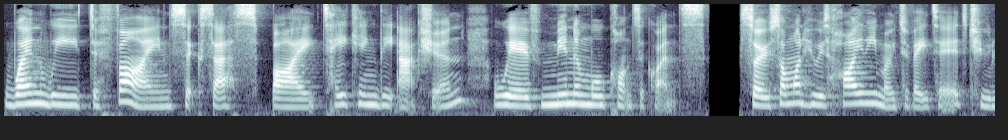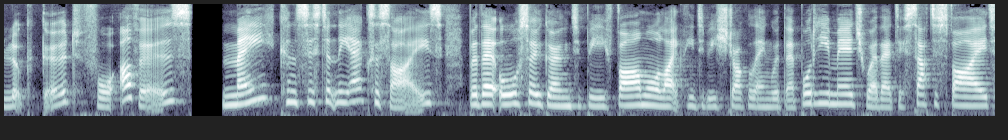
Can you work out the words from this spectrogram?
when we define success by taking the action with minimal consequence. So, someone who is highly motivated to look good for others may consistently exercise, but they're also going to be far more likely to be struggling with their body image, where they're dissatisfied,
